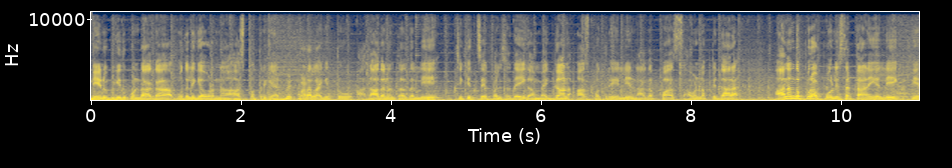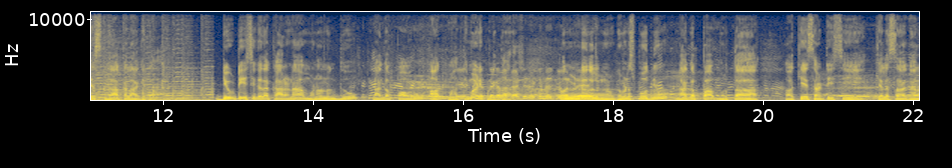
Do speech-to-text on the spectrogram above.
ನೇಣು ಬಿಗಿದುಕೊಂಡಾಗ ಮೊದಲಿಗೆ ಅವರನ್ನು ಆಸ್ಪತ್ರೆಗೆ ಅಡ್ಮಿಟ್ ಮಾಡಲಾಗಿತ್ತು. ಅದಾದ ನಂತರದಲ್ಲಿ ಚಿಕಿತ್ಸೆ ಫಲಿಸದೆ ಈಗ ಮೆಗ್ಗಾನ್ ಆಸ್ಪತ್ರೆಯಲ್ಲಿ ನಾಗಪ್ಪ ಸಾವನ್ನಪ್ಪಿದ್ದಾರೆ. ಆನಂದಪುರ ಪೊಲೀಸ್ ಠಾಣೆಯಲ್ಲಿ ಕೇಸ್ ದಾಖಲಾಗಿದೆ. ಡ್ಯೂಟಿ ಸಿಗದ ಕಾರಣ ಮನನೊಂದು ನಾಗಪ್ಪ ಅವರು ಆತ್ಮಹತ್ಯೆ ಮಾಡಿಕೊಂಡಿದ್ದಾರೆ. ಒಂದು ವಿಡಿಯೋದಲ್ಲಿ ನೀವು ಗಮನಿಸಬಹುದು ನೀವು ನಾಗಪ್ಪ ಮೃತ K S R T C ಕೆಲಸಗಾರ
